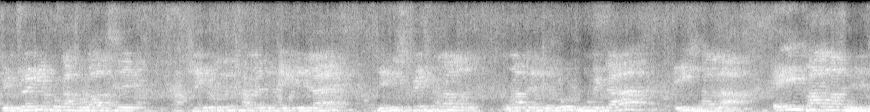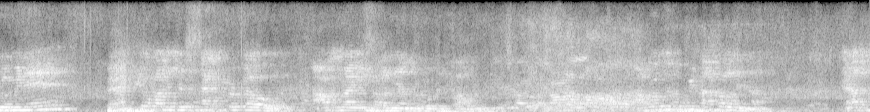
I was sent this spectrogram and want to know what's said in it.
যে ট্রেনিং প্রোগ্রামগুলো আছে, সেগুলো যদি সামনের দিকে এগিয়ে যায়। যে ইন্সপিরেশনাল ওনাদের যে রূপ ভূমিকা ইনশাল্লাহ এই বাংলাদেশের জমিনে আমরা ইনশাল্লাহ নিয়ন্ত্রণ করতে পারব। আমরা এত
